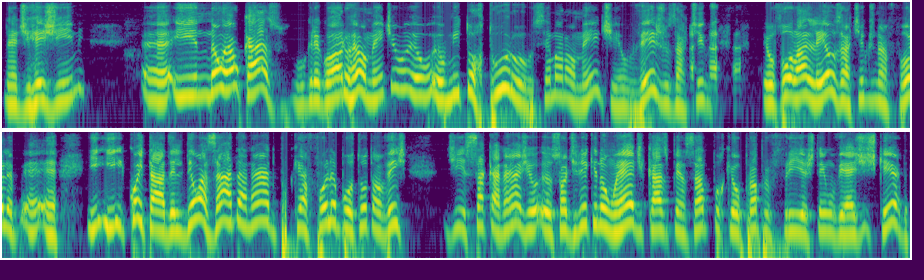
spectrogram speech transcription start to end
né, de regime. É, e não é o caso. O Gregório realmente eu, eu, eu, me torturo semanalmente, eu vejo os artigos, eu vou lá ler os artigos na Folha. É, é, e, e, coitado, ele deu azar danado, porque a Folha botou talvez de sacanagem, eu, só diria que não é de caso pensado, porque o próprio Frias tem um viés de esquerda,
